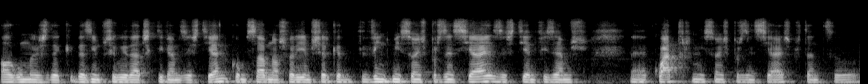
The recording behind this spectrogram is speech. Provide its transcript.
algumas das impossibilidades que tivemos este ano. Como sabe, nós faríamos cerca de 20 missões presenciais, este ano fizemos uh, 4 missões presenciais, portanto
